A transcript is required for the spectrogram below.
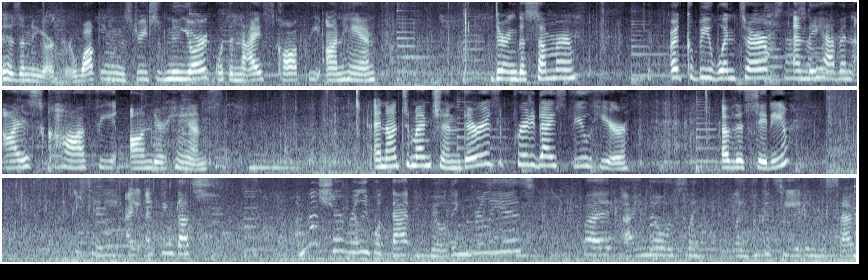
Is a New Yorker walking in the streets of New York with a nice coffee on hand during the summer. It could be winter and they have an iced coffee on their hands. And not to mention, there is a pretty nice view here of the city. The city, I, I think that's, I'm not sure really what that building really is, but I know it's like, like you could see it in the 7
